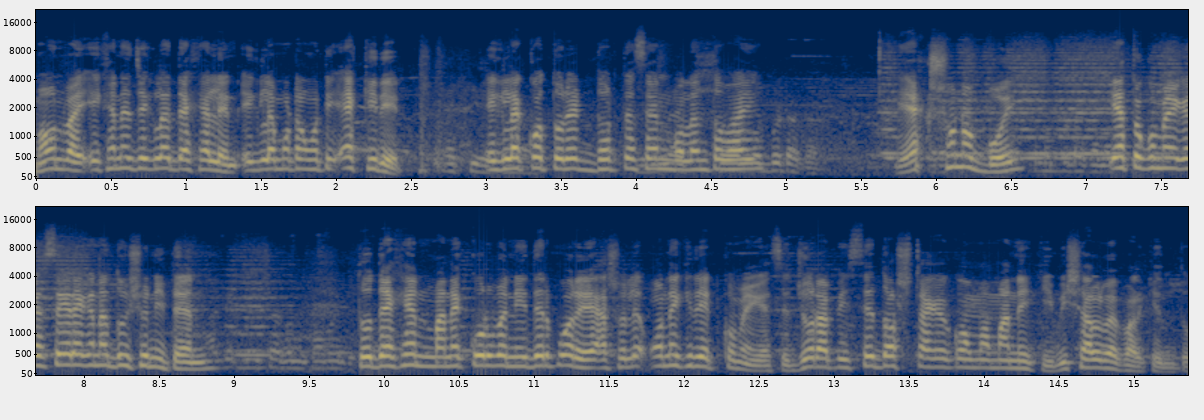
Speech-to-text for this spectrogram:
মামুন ভাই এখানে যেগুলা দেখালেন এগুলা মোটামুটি একই রেট এগুলা কত রেট ধরতেছেন বলেন তো ভাই? একশো নব্বই এত কমে গেছে এর আগে না দুইশো নিতেন? তো দেখেন মানে কোরবানি ঈদের পরে আসলে অনেক রেট কমে গেছে। জোড়া পিসে দশ টাকা কমা মানে কি? বিশাল ব্যাপার কিন্তু।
